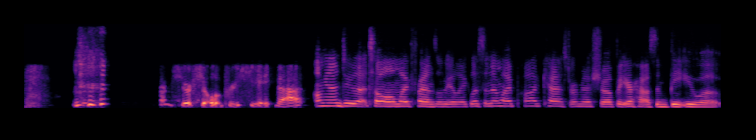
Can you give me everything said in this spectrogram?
I'm sure she'll appreciate that. I'm gonna do that to all my friends. I'll be like, listen to my podcast or I'm gonna show up at your house and beat you up.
